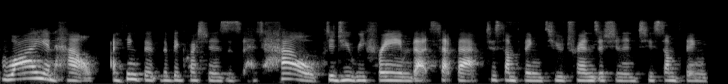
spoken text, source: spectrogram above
why and how i think that the big question is, is how did you reframe that setback to something to transition into something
